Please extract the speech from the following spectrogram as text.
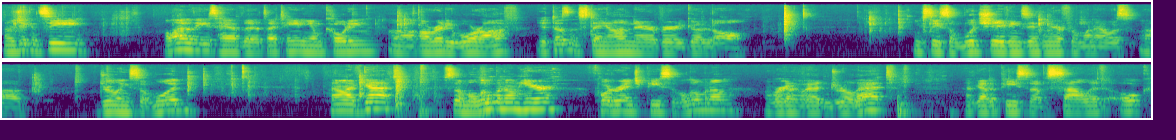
Now as you can see, a lot of these have the titanium coating uh, already wore off. It doesn't stay on there very good at all. You see some wood shavings in here from when I was uh, drilling some wood. Now I've got some aluminum here, quarter inch piece of aluminum. We're going to go ahead and drill that. I've got a piece of solid oak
